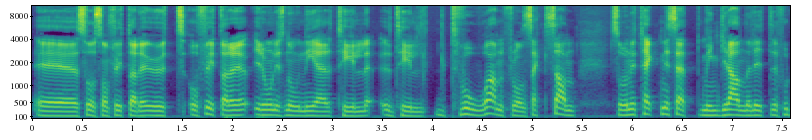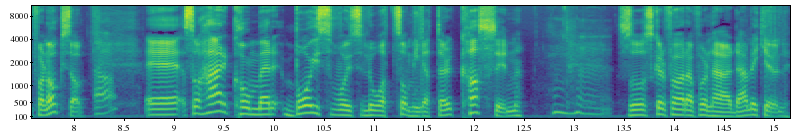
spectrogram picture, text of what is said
Eh, så som flyttade ut och flyttade ironiskt nog ner till, till tvåan från sexan. Så hon är tekniskt sett min granne lite fortfarande också. Ja. Eh, så här kommer Boys Voice låt som heter Cousin. Så ska du få höra på den här, det här blir kul.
